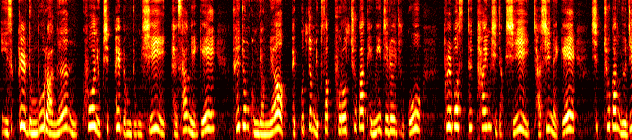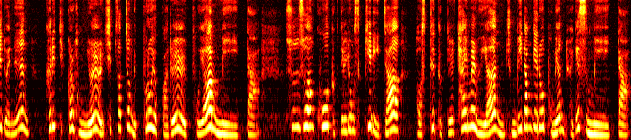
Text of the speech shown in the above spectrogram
이 스킬 눈보라는 코어 60회 명중 시 대상에게 최종 공격력 109.64% 추가 데미지를 주고 풀버스트 타임 시작 시 자신에게 10초간 유지되는 크리티컬 확률 14.6% 효과를 부여합니다. 순수한 코어 극딜용 스킬이자 버스트 극딜 타임을 위한 준비 단계로 보면 되겠습니다.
